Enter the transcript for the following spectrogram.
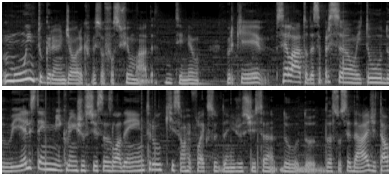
muito grande a hora que a pessoa fosse filmada, entendeu? Porque, sei lá, toda essa pressão e tudo. E eles têm micro injustiças lá dentro, que são reflexo da injustiça do, do- da sociedade e tal.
